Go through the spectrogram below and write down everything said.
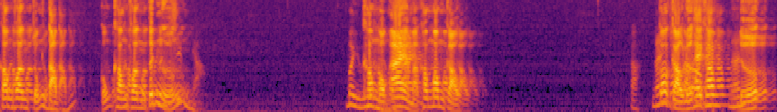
không phân chủng tộc, cũng không phân tín ngưỡng. Không một ai mà không mong cầu có cầu được hay không? Được.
